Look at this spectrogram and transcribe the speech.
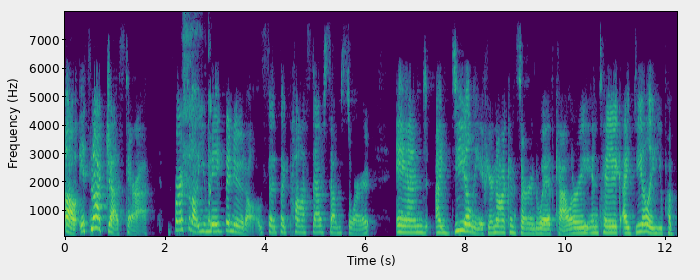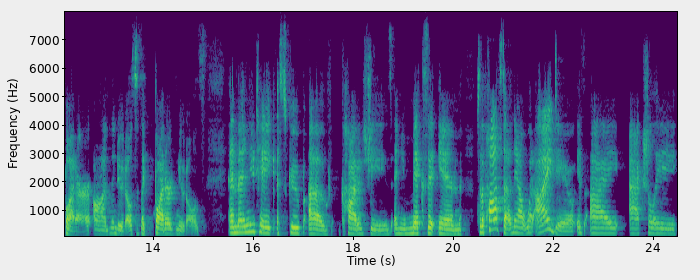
Oh, it's not just Tara. First of all, you make the noodles. So it's like pasta of some sort. And ideally, if you're not concerned with calorie intake, ideally you put butter on the noodles. It's like buttered noodles. And then you take a scoop of cottage cheese and you mix it in to the pasta. Now, what I do is I actually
